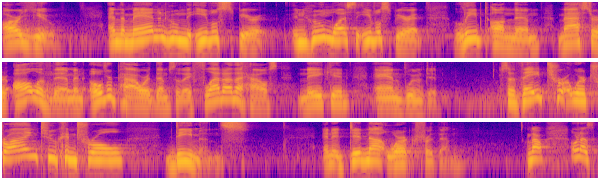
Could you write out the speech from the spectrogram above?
are you? And the man in whom the evil spirit, in whom was the evil spirit, leaped on them, mastered all of them, and overpowered them, so they fled out of the house naked and wounded. So they tr- were trying to control demons, and it did not work for them. Now, I want to ask,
